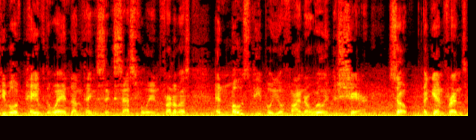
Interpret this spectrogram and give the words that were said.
People have paved the way and done things successfully in front of us. And most people you'll find are willing to share. So again, friends,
